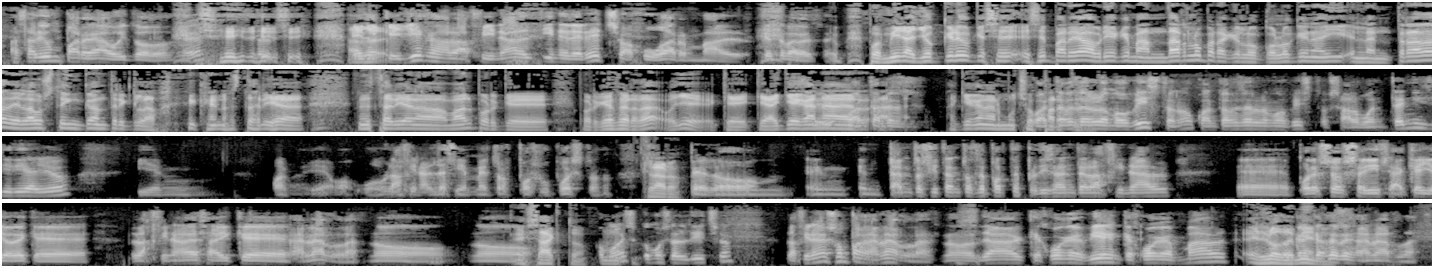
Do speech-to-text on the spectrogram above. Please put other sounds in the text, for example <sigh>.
ha salido un pareado y todo. ¿eh? Sí, sí, sí. El que llega a la final tiene derecho a jugar mal. ¿Qué te parece? Pues mira, yo creo que ese, ese pareado habría que mandarlo para que lo coloquen ahí en la entrada del Austin Country Club, <laughs> que no estaría, no estaría nada mal porque, porque es verdad, oye, que, que hay que ganar, hay que ganar muchos ¿Cuántas veces lo hemos visto, no? ¿Cuántas veces lo hemos visto? Salvo en tenis, diría yo, y en bueno, una final de 100 metros, por supuesto, ¿no? Claro. Pero en, en tantos y tantos deportes, precisamente la final, eh, por eso se dice aquello de que las finales hay que ganarlas, no, no. Exacto. ¿Cómo es? ¿Cómo es el dicho? Las finales son para ganarlas, ¿no? Ya que jueques bien, que juegues mal. Es lo de menos. Hay que hacer es ganarlas.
